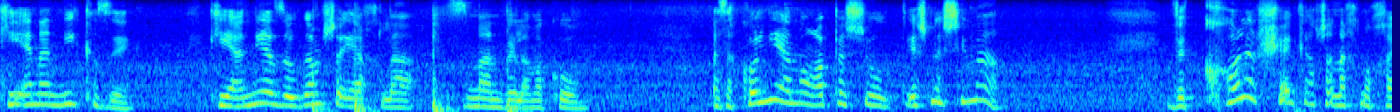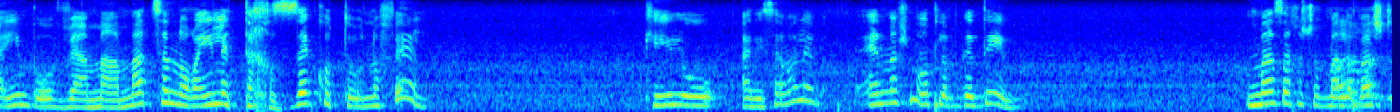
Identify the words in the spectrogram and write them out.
כי אין אני כזה. כי האני הזה הוא גם שייך לזמן ולמקום. אז הכל נהיה נורא פשוט, יש נשימה. וכל השקר שאנחנו חיים בו, והמאמץ הנוראי לתחזק אותו, נופל. כאילו, אני שמה לב, אין משמעות לבגדים. מה זה חשוב? מה לבשת?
